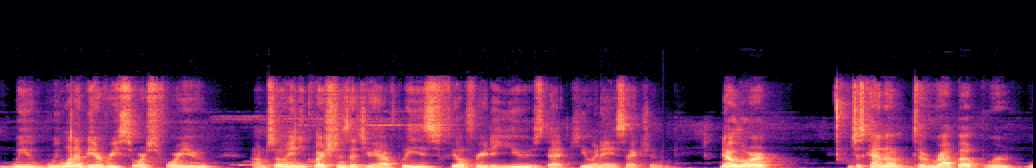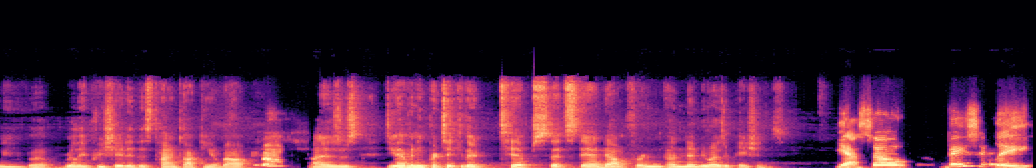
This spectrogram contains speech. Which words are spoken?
we we want to be a resource for you. Um, so any questions that you have, please feel free to use that Q and A section. Now, Laura, just kind of to wrap up, we're, we've uh, really appreciated this time talking about nebulizers. Do you have any particular tips that stand out for uh, nebulizer patients? Yeah, so basically,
